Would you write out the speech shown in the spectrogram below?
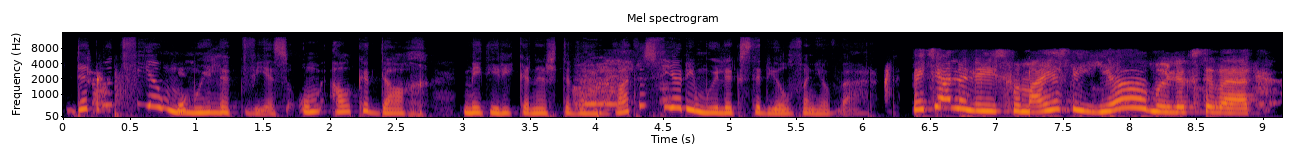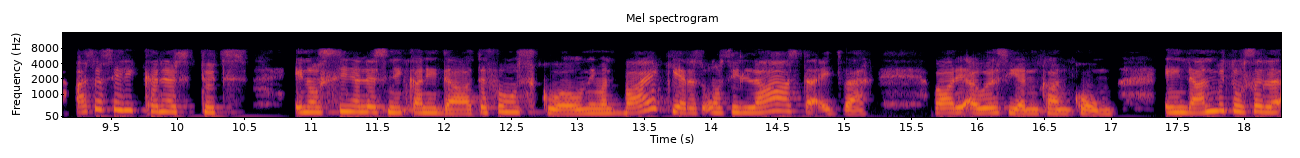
Dit moet vir jou moeilik wees om elke dag met hierdie kinders te werk. Wat is vir jou die moeilikste deel van jou werk? Weet jy Annelies, vir my is die heel moeilikste werk as ons hierdie kinders toets en ons sien hulle is nie kandidaate vir ons skool nie, want baie keer is ons die laaste uitweg waar die ouers heen kan kom. En dan moet ons 'n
